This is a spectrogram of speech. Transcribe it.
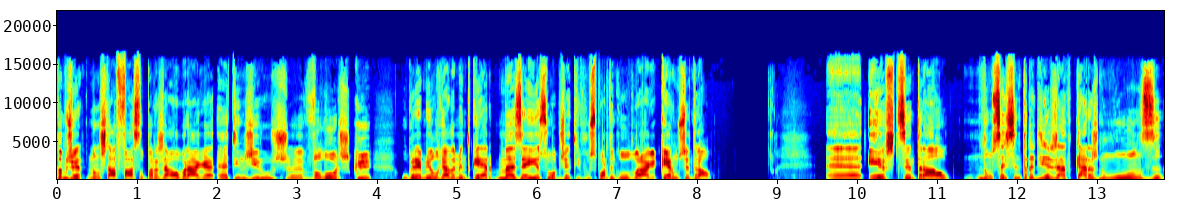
Vamos ver, não está fácil para já ao Braga atingir os uh, valores que o Grêmio alegadamente quer, mas é esse o objetivo. O Sporting Clube de Braga quer um central. Uh, este central, não sei se entraria já de caras no 11,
